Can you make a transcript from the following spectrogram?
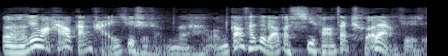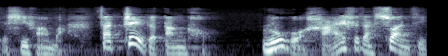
呃，另外还要感慨一句是什么呢？我们刚才就聊到西方，再扯两句这个西方吧，在这个当口，如果还是在算计。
